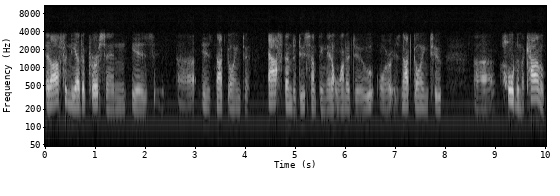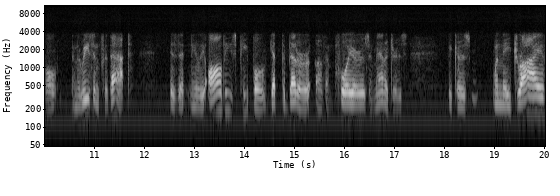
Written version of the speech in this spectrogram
that often the other person is uh, is not going to ask them to do something they don't want to do, or is not going to uh, hold them accountable. And the reason for that is that nearly all these people get the better of employers and managers because when they drive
